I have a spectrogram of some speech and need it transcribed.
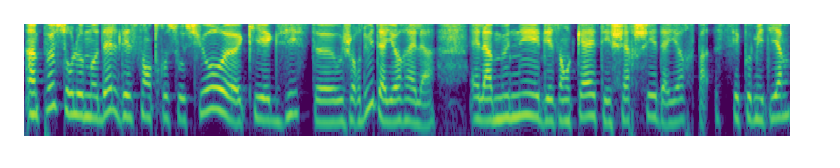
un peu sur le modèle des centres sociaux qui existent aujourd'hui. D'ailleurs, elle a, elle a mené des enquêtes et cherché d'ailleurs ses comédiens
